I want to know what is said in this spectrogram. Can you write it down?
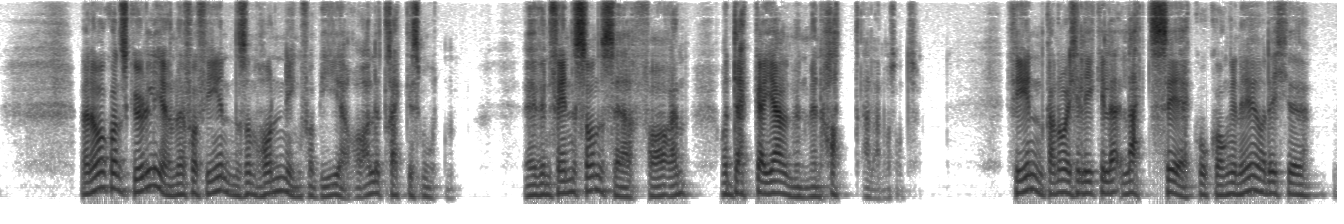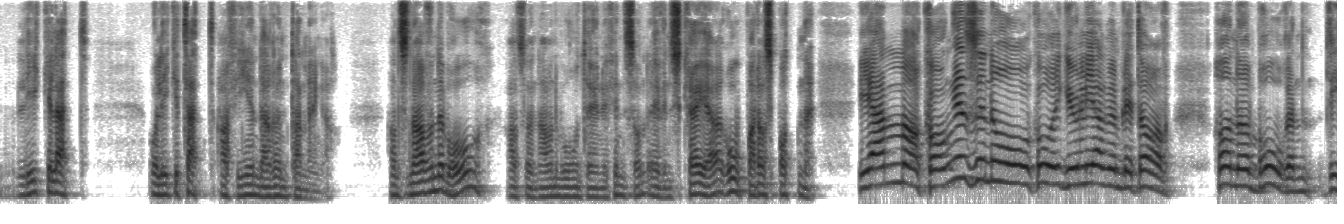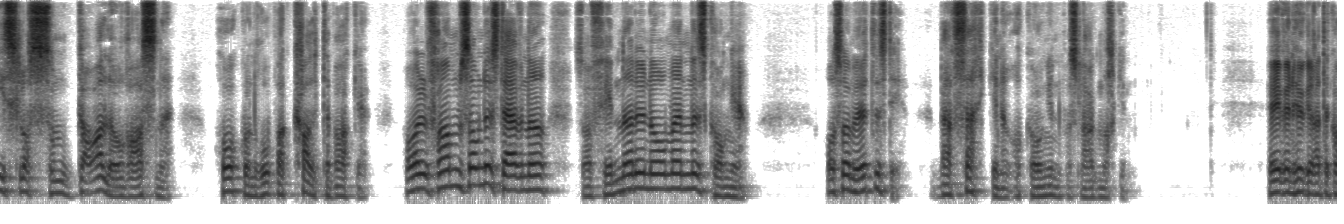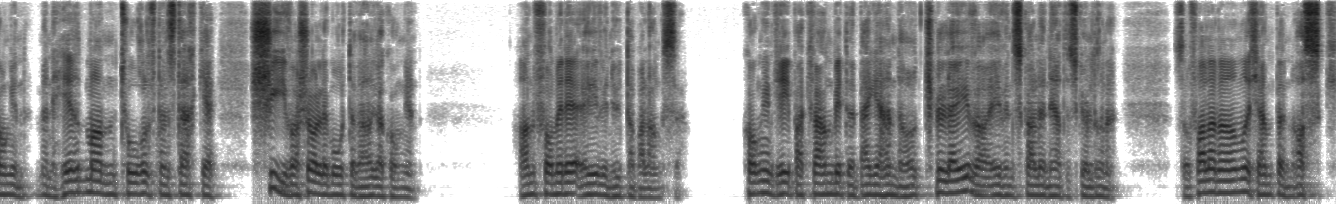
Men Håkons gullhjelm er for fienden som honning for bier, og alle trekkes mot den. Øyvind Finnsson ser faren og dekker hjelmen med en hatt eller noe sånt. Fienden kan nå ikke like lett se hvor kongen er, og det er ikke like lett og like tett av fiender rundt han lenger. Hans navnebror, altså navnebroren til Øyvind Finnsson, Øyvind Skrøya, roper da spottende Gjemmer kongen seg nå, hvor er gullhjelmen blitt av? Han og broren, de slåss som gale og rasende. Håkon roper kaldt tilbake. Hold fram som du stevner, så finner du nordmennenes konge. Og så møtes de, berserkene og kongen på slagmarken. Øyvind hugger etter kongen, men hirdmannen Torulf den sterke skyver skjoldet mot og verger kongen. Han får med det Øyvind ut av balanse. Kongen griper kvernbit med begge hender og kløyver Øyvind skallet ned til skuldrene. Så faller den andre kjempen ask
